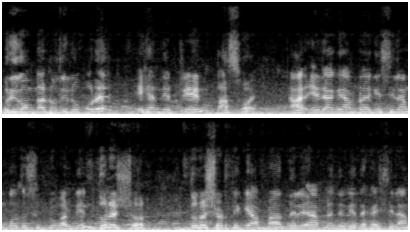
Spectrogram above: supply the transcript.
বুড়িগঙ্গা নদীর উপরে এখান দিয়ে ট্রেন পাস হয়। আর এর আগে আমরা গেছিলাম গত শুক্রবার দিন দোলেশ্বর। দোলেশ্বর থেকে আমাদের, আপনাদেরকে দেখাইছিলাম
